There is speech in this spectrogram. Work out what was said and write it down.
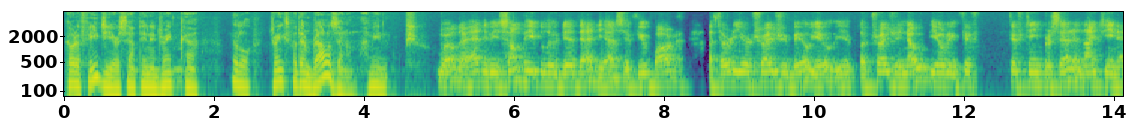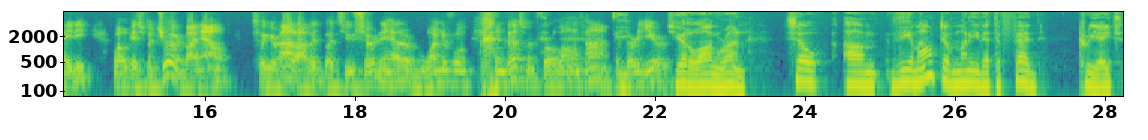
go to Fiji or something and drink uh, little drinks with umbrellas in them. I mean, Well, there had to be some people who did that. Yes, if you bought a 30 year Treasury bill, you, a Treasury note yielding 15% in 1980. Well, it's matured by now, so you're out of it, but you certainly had a wonderful investment for a long time, for 30 years. You had a long run. So um, the amount of money that the Fed creates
